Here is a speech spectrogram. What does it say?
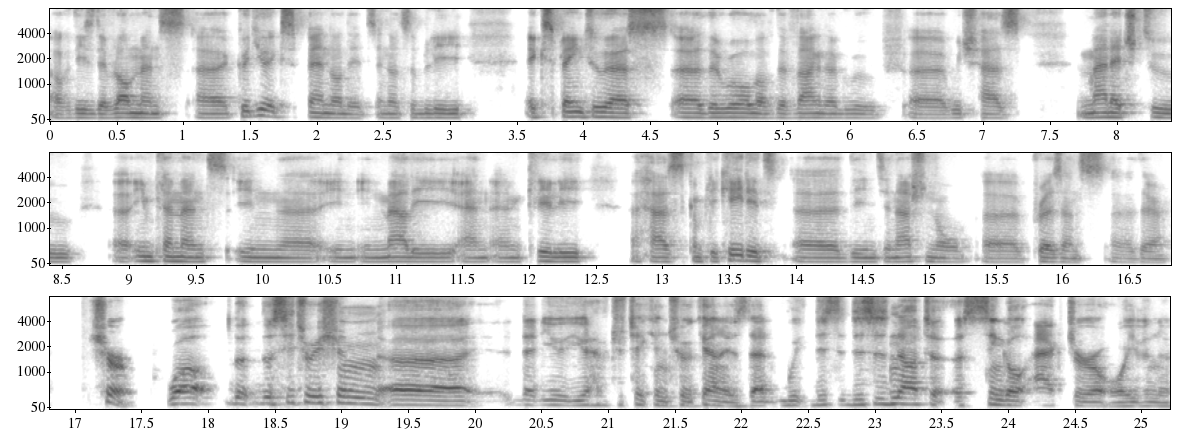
of these developments. Uh, could you expand on it and notably explain to us uh, the role of the Wagner Group, uh, which has managed to uh, implement in, uh, in in Mali and and clearly has complicated the international presence there? Sure. Well, the, the situation uh, that you, you have to take into account is that we, this this is not a, a single actor or even a,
